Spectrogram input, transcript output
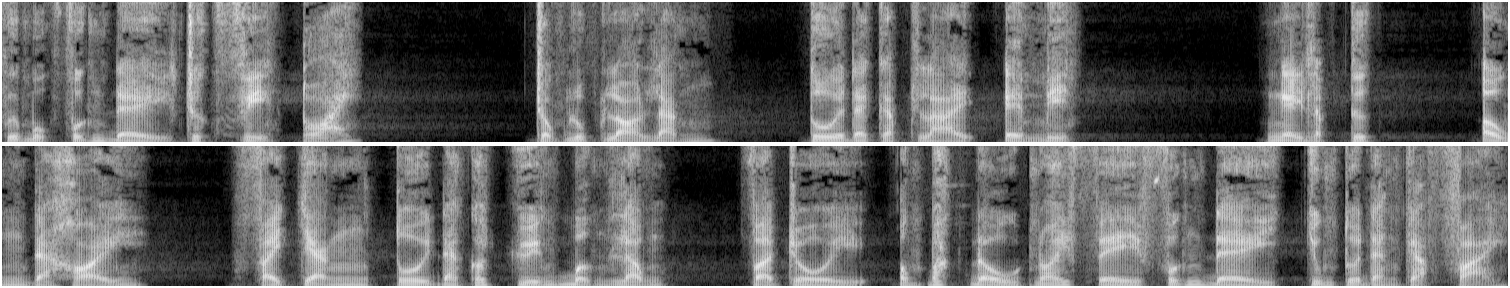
với một vấn đề rất phiền toái. Trong lúc lo lắng tôi đã gặp lại emin. Ngay lập tức, ông đã hỏi, phải chăng tôi đang có chuyện bận lòng? Và rồi ông bắt đầu nói về vấn đề chúng tôi đang gặp phải.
